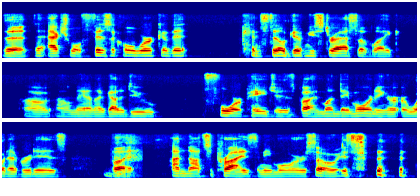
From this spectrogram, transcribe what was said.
The the actual physical work of it can still give me stress of like oh, oh man i've got to do four pages by monday morning or, or whatever it is but i'm not surprised anymore. So it's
